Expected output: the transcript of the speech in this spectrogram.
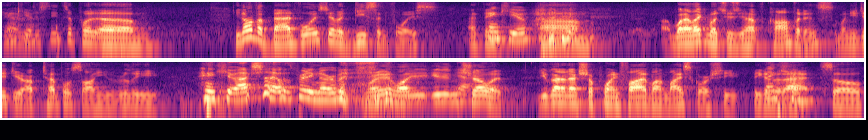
Thank you. You just need to put um, you don't have a bad voice. You have a decent voice. I think. Thank you. um, what I like about you is you have confidence. When you did your up tempo song, you really. Thank you. Actually, I was pretty nervous. Right? Well, you, you didn't yeah. show it. You got an extra 0.5 on my score sheet because Thank of that. You. So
